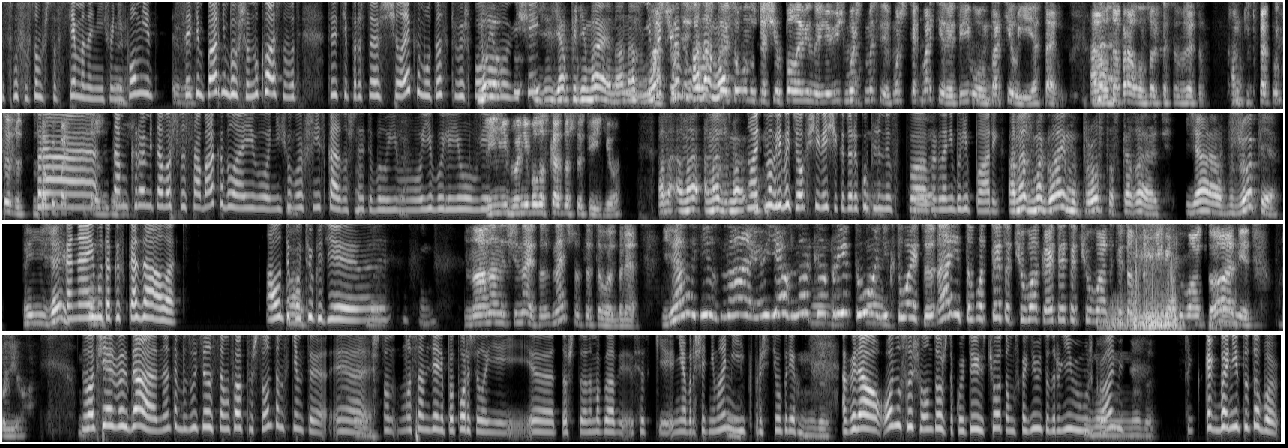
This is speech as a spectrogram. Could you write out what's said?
Смысл в том, что с тем она ничего не Да. помнит. С Да. этим парнем бывшим, ну классно, вот ты типа расстаешься с человеком, утаскиваешь пол Ну, его вещей. Я, я понимаю, но она же Не А так может... что ты Она что может... это он утащил половину ее вещей? Может, в смысле, может, вся квартира, это его, он квартиру ей оставил. А Она- он забрал он только этот. Тут так вот тоже Про там, смотришь. кроме того, что собака была его, ничего больше не сказано, что это было его, и были его И вещи. не, было- не было сказано, что это ее. Она, она, она же Но это могли быть общие вещи, которые куплены, в, Да. когда они были парой. она же могла ему просто сказать, я в жопе, приезжай. Так она ему мне». так и сказала. А он такой, А, ты где? Но она начинается, знаешь, вот это вот, бля, я не знаю, я в наркопритоне, да. кто это? А это вот этот чувак, а это этот чувак, ты там с другими чуваками. Бля. Ну, во-первых, да, она там возмутилась тому факту, что он там с кем-то, э, Да. что он на самом деле попортила ей э, то, что она могла все-таки не обращать внимания и попросить его приехать. Ну да. А когда он услышал, он тоже такой, ты что там с какими-то другими Ну, мужиками? ну да. Так Как бы они тут оба...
